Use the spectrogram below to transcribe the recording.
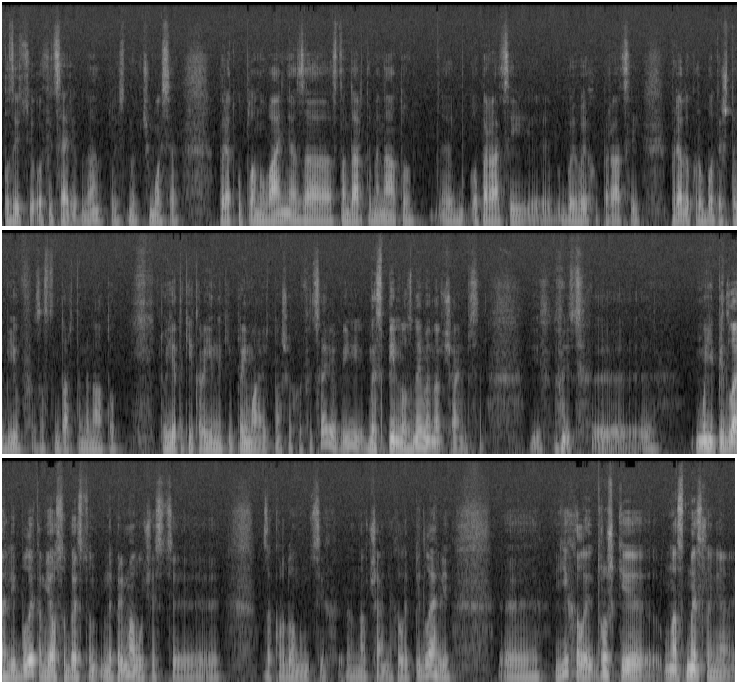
позицію офіцерів, да? тобто ми вчимося порядку планування за стандартами НАТО, операцій, е, бойових операцій, порядок роботи штабів за стандартами НАТО. То є такі країни, які приймають наших офіцерів, і ми спільно з ними навчаємося. І навіть е, мої підлеглі були там. Я особисто не приймав участь е, за кордоном в цих е, навчаннях, але підлеглі е, їхали. Трошки у нас мислення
